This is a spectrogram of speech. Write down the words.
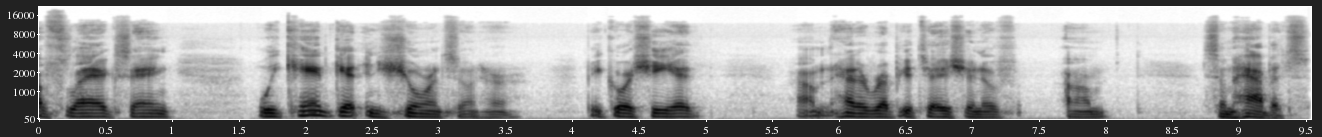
a flag saying, "We can't get insurance on her because she had um, had a reputation of um, some habits."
